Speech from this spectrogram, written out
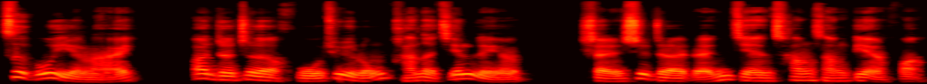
自古以来。按着这虎踞龙盘的金陵，审视着人间沧桑变化，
